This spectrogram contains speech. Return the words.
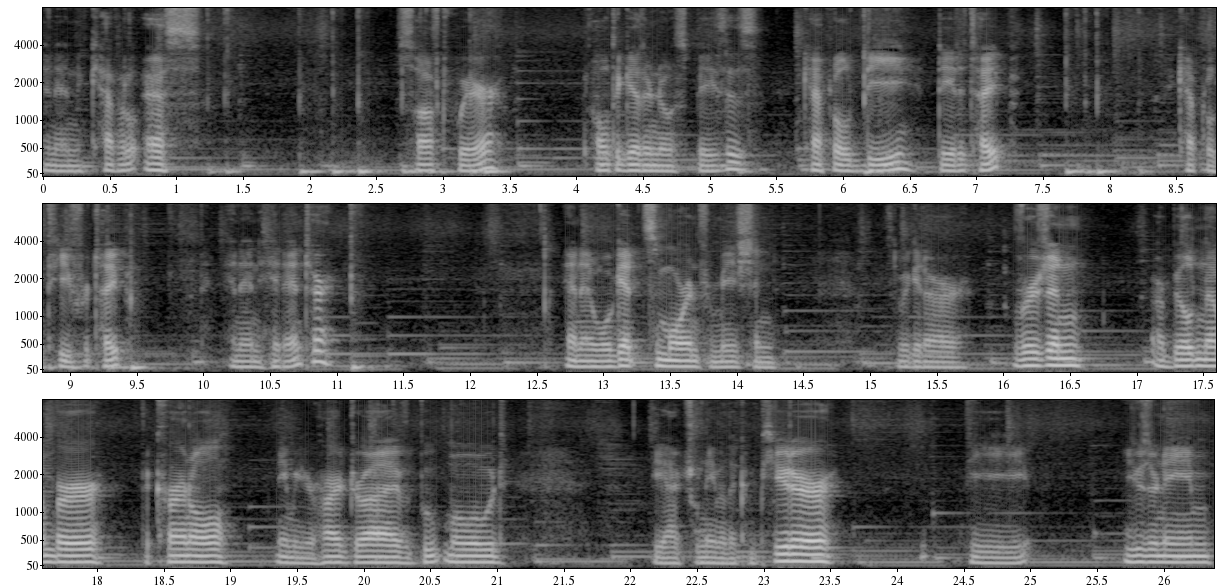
and then capital S software, altogether no spaces, capital D, data type, capital T for type, and then hit enter. And then we'll get some more information. So we get our version, our build number, the kernel, name of your hard drive, boot mode, the actual name of the computer, the username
